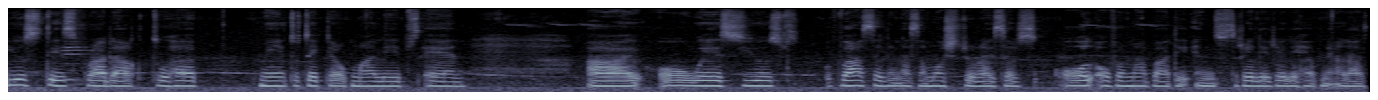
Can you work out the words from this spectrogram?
use this product to help me to take care of my lips. And I always use Vaseline as a moisturizer all over my body and it's really really helped me a lot.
